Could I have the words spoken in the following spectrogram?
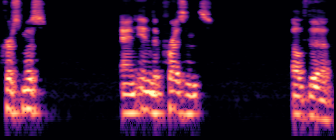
Christmas, and in the presence of the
